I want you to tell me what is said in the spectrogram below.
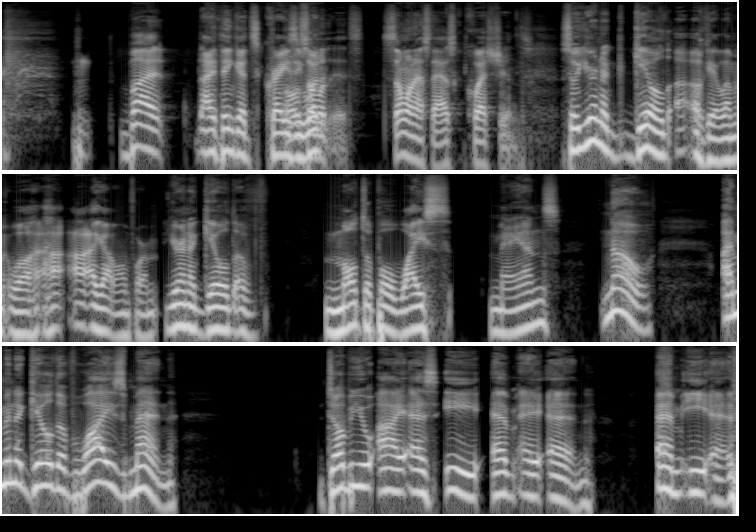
but I think it's crazy. Well, What- it's, someone has to ask questions. so you're in a guild. uh, Okay, let me. Well, I, I got one for him. You're in a guild of multiple wise mans. No, I'm in a guild of wise men. W I S E M A N. M E N.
